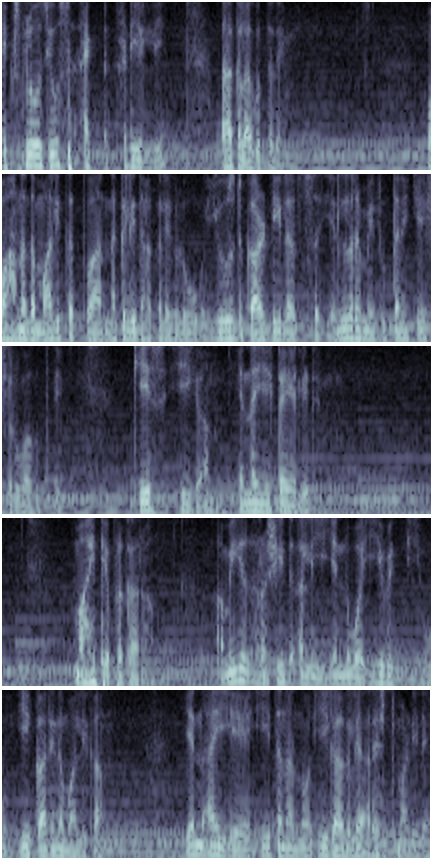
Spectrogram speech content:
ಎಕ್ಸ್ಪ್ಲೋಸಿವ್ಸ್ ಆ್ಯಕ್ಟ್ ಅಡಿಯಲ್ಲಿ ದಾಖಲಾಗುತ್ತದೆ. ವಾಹನದ ಮಾಲೀಕತ್ವ, ನಕಲಿ ದಾಖಲೆಗಳು ಯೂಸ್ಡ್ ಕಾರ್ ಡೀಲರ್ಸ್ ಎಲ್ಲರ ಮೇಲೂ ತನಿಖೆ ಶುರುವಾಗುತ್ತದೆ. ಕೇಸ್ ಈಗ ಎನ್ ಐ ಎ ಕೈಯಲ್ಲಿದೆ. ಮಾಹಿತಿಯ ಪ್ರಕಾರ, ಅಮೀರ್ ರಶೀದ್ ಅಲಿ ಎನ್ನುವ ಈ ವ್ಯಕ್ತಿಯು ಈ ಕಾರಿನ ಮಾಲೀಕ. ಎನ್ ಐ ಎ ಈತನನ್ನು ಈಗಾಗಲೇ ಅರೆಸ್ಟ್ ಮಾಡಿದೆ.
